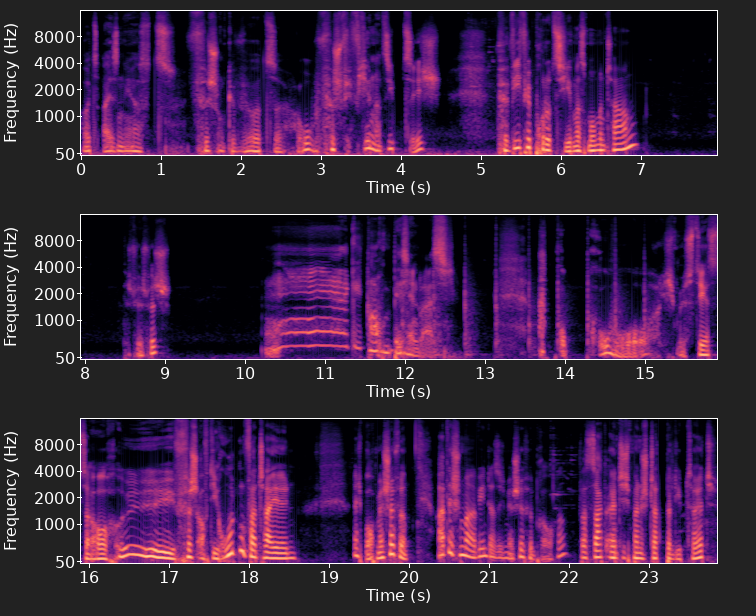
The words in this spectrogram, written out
Holz, Eisenerz, Fisch und Gewürze. Oh, Fisch für 470. Für wie viel produzieren wir es momentan? Fisch, Fisch, Fisch. Äh, geht noch ein bisschen was. Apropos, ich müsste jetzt auch ui, Fisch auf die Routen verteilen. Ich brauche mehr Schiffe. Hatte ich schon mal erwähnt, dass ich mehr Schiffe brauche? Was sagt eigentlich meine Stadtbeliebtheit?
